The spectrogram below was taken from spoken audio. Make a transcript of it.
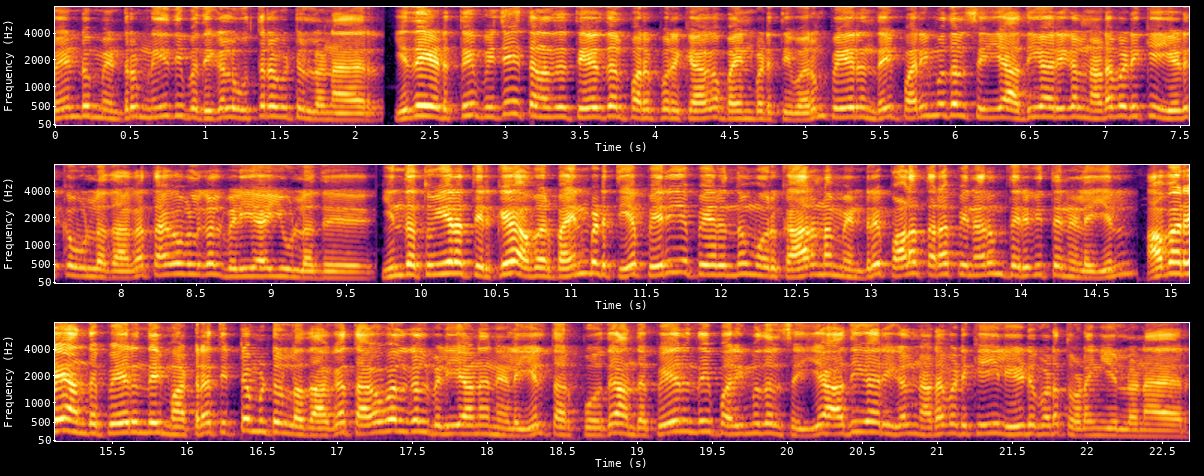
வேண்டும் என்றும் நீதிபதிகள் உத்தரவிட்டுள்ளனர். இதையடுத்து விஜய் தனது தேர்தல் பரப்புரைக்காக பயன்படுத்தி வரும் பேருந்தை பறிமுதல் செய்ய அதிகாரிகள் நடவடிக்கை எடுக்க உள்ளதாக தகவல்கள் வெளியாகியுள்ளது. இந்த துயரத்திற்கு அவர் பயன்படுத்திய பெரிய பேருந்தும் ஒரு காரணம் என்று பல தரப்பினரும் தெரிவித்த நிலையில் அவரே அந்த பேருந்தை மாற்ற திட்டமிட்டுள்ளதாக தகவல்கள் வெளியான நிலையில் தற்போது அந்த பேருந்தை பறிமுதல் செய்ய அதிகாரிகள் நடவடிக்கையில் ஈடுபட தொடங்கியுள்ளனர்.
